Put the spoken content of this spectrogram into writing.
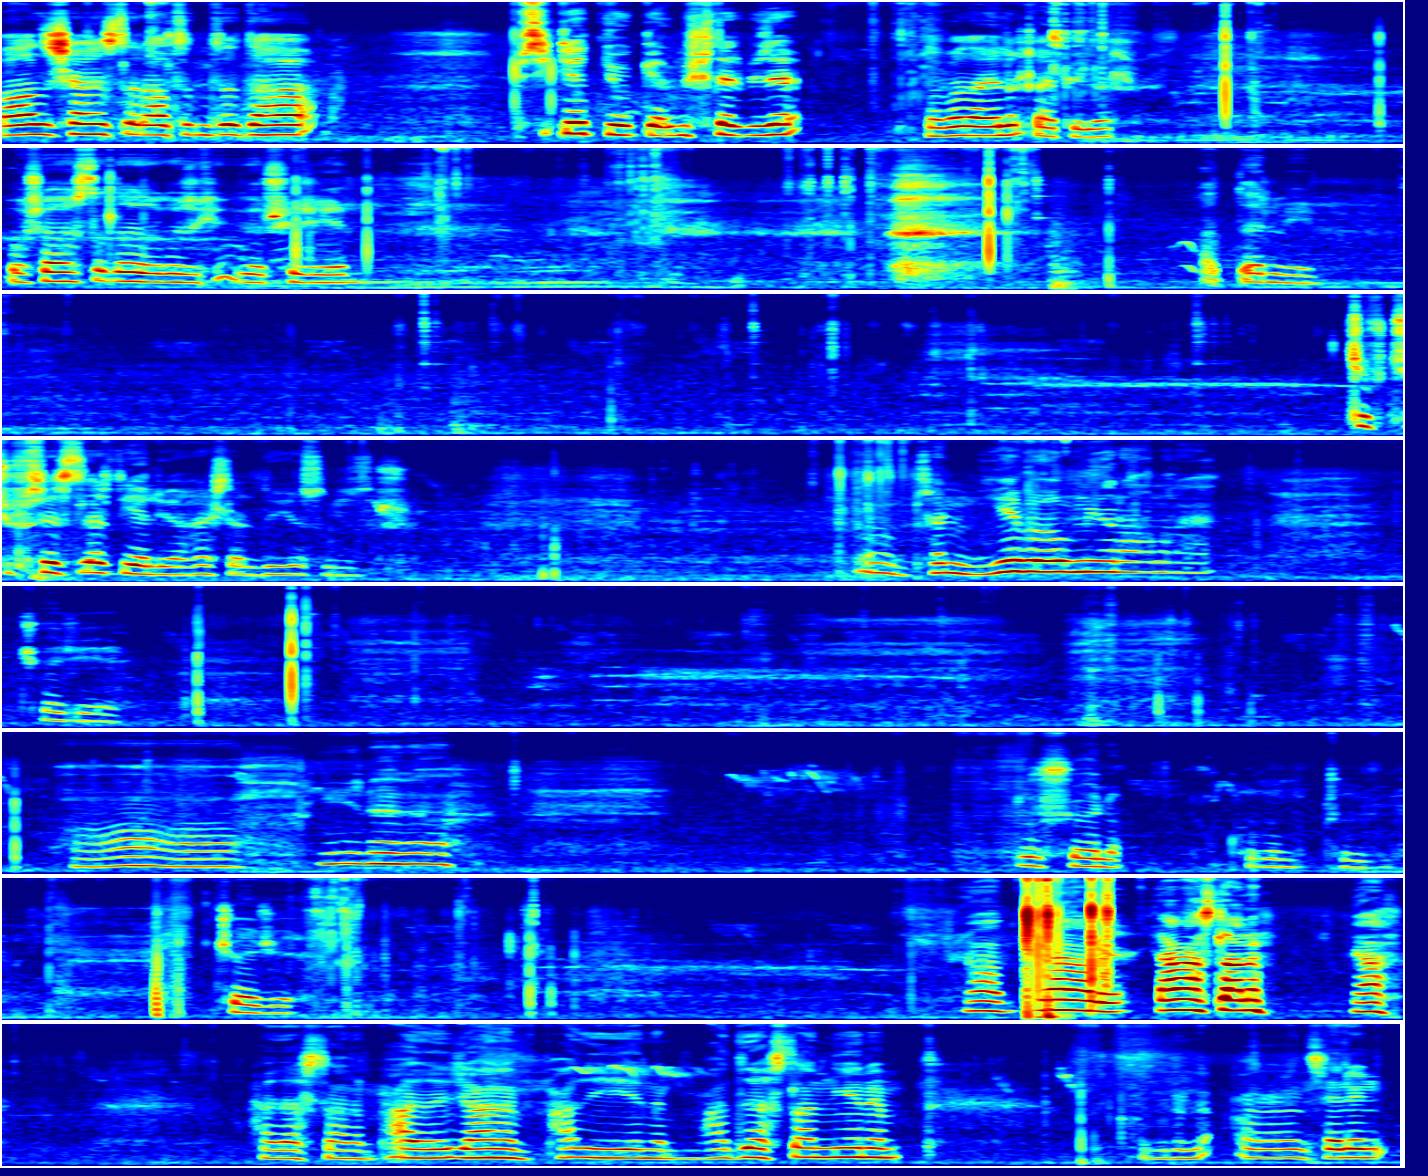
Bazı şahıslar altında daha bisiklet yok gelmişler bize kabadayılık yapıyorlar. O şahıslarla da görüşeceğim. Ad vermeyeyim. Çuf çuf sesler geliyor arkadaşlar duyuyorsunuzdur. Oğlum sen niye böyle olmuyorsun amına? Çocuğu. Aa, yine ne? Dur şöyle. Koydum çocuğu. Çocuğu. Yan, yan hadi. Yan aslanım. Yan. Hadi aslanım. Hadi canım. Hadi yeğenim. Hadi aslan yeğenim. Ananın senin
